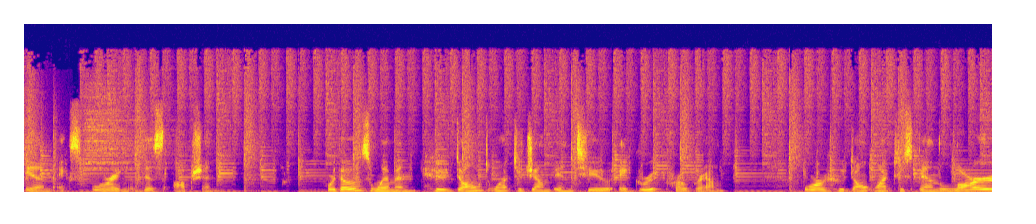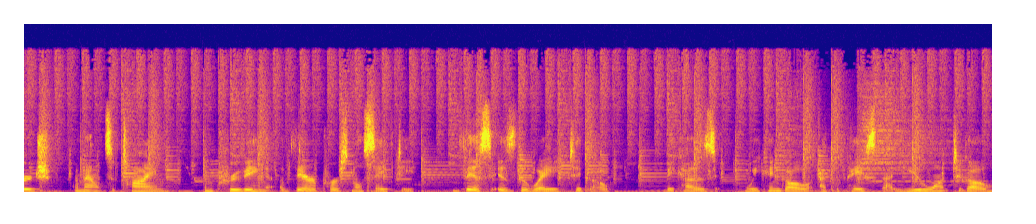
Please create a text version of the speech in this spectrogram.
in exploring this option. For those women who don't want to jump into a group program or who don't want to spend large amounts of time improving their personal safety, this is the way to go because we can go at the pace that you want to go,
